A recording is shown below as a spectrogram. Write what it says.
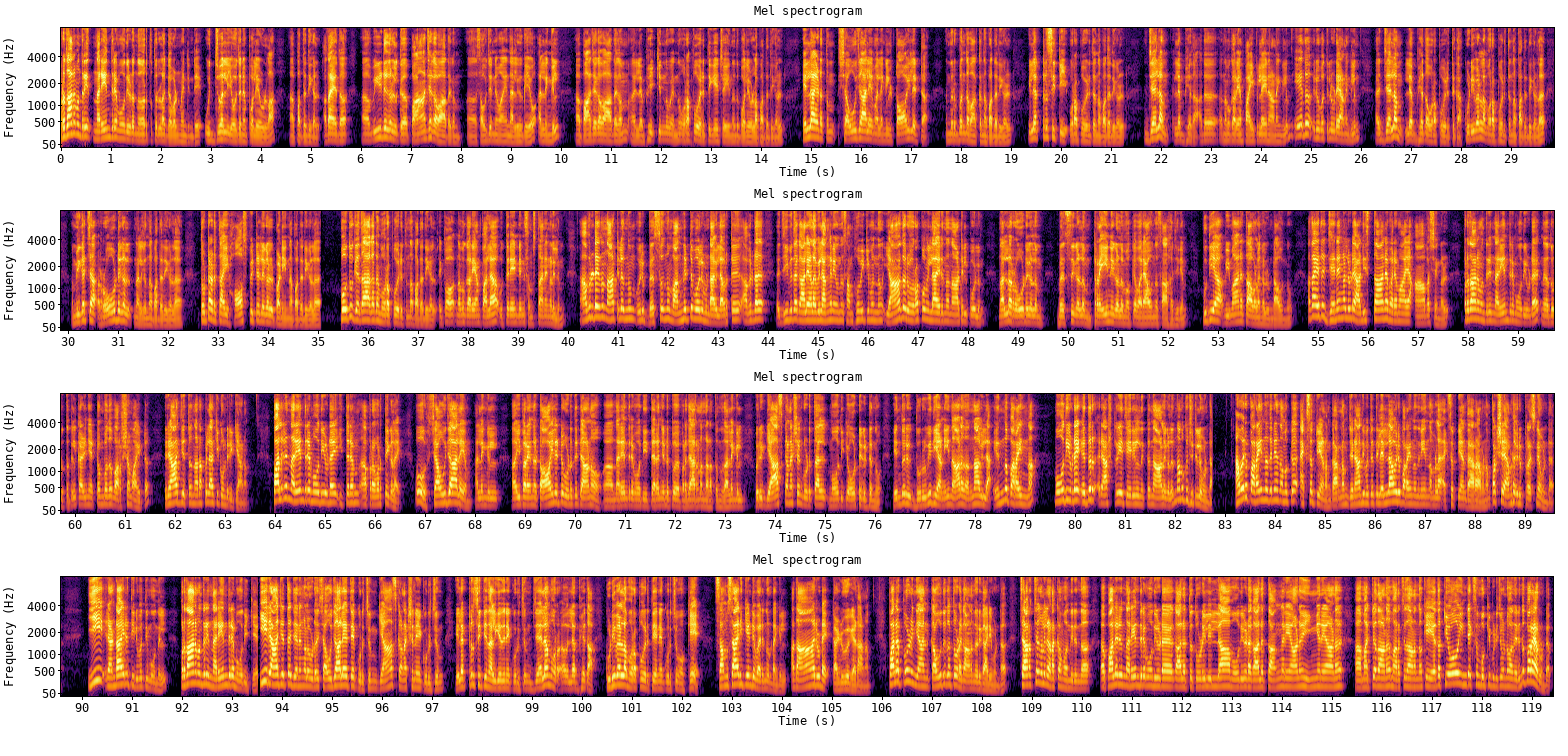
പ്രധാനമന്ത്രി നരേന്ദ്രമോദിയുടെ നേതൃത്വത്തിലുള്ള ഗവൺമെന്റിന്റെ ഉജ്ജ്വൽ യോജന പോലെയുള്ള പദ്ധതികൾ അതായത് വീടുകൾക്ക് പാചകവാതകം സൗജന്യമായി നൽകുകയോ അല്ലെങ്കിൽ പാചകവാതകം ലഭിക്കുന്നു ലഭിക്കുന്നുവെന്ന് ഉറപ്പുവരുത്തുകയോ ചെയ്യുന്നത് പോലെയുള്ള പദ്ധതികൾ എല്ലായിടത്തും ശൗചാലയം അല്ലെങ്കിൽ ടോയ്ലറ്റ് നിർബന്ധമാക്കുന്ന പദ്ധതികൾ ഇലക്ട്രിസിറ്റി ഉറപ്പുവരുത്തുന്ന പദ്ധതികൾ ജലം ലഭ്യത അത് നമുക്കറിയാം പൈപ്പ് ലൈൻ ആണെങ്കിലും ഏത് രൂപത്തിലൂടെയാണെങ്കിലും ജലം ലഭ്യത ഉറപ്പുവരുത്തുക കുടിവെള്ളം ഉറപ്പുവരുത്തുന്ന പദ്ധതികൾ മികച്ച റോഡുകൾ നൽകുന്ന പദ്ധതികൾ തൊട്ടടുത്തായി ഹോസ്പിറ്റലുകൾ പണിയുന്ന പദ്ധതികൾ പൊതുഗതാഗതം ഉറപ്പുവരുത്തുന്ന പദ്ധതികൾ. ഇപ്പോൾ നമുക്കറിയാം പല ഉത്തരേന്ത്യൻ സംസ്ഥാനങ്ങളിലും അവരുടെ ഒന്നും നാട്ടിലൊന്നും ഒരു ബസ്സൊന്നും വന്നിട്ട് പോലും ഉണ്ടാവില്ല. അവർക്ക് അവരുടെ ജീവിത കാലയളവിൽ അങ്ങനെയൊന്നും സംഭവിക്കുമെന്ന് യാതൊരു ഉറപ്പുമില്ലായിരുന്ന നാട്ടിൽ പോലും നല്ല റോഡുകളും ബസ്സുകളും ട്രെയിനുകളും ഒക്കെ വരാവുന്ന സാഹചര്യം പുതിയ വിമാനത്താവളങ്ങൾ ഉണ്ടാവുന്നു. അതായത് ജനങ്ങളുടെ അടിസ്ഥാനപരമായ ആവശ്യങ്ങൾ പ്രധാനമന്ത്രി നരേന്ദ്രമോദിയുടെ നേതൃത്വത്തിൽ കഴിഞ്ഞ എട്ടൊമ്പത് വർഷമായിട്ട് രാജ്യത്ത് നടപ്പിലാക്കിക്കൊണ്ടിരിക്കുകയാണ്. പലരും നരേന്ദ്രമോദിയുടെ ഇത്തരം പ്രവൃത്തികളെ ഓ ശൗചാലയം അല്ലെങ്കിൽ ഈ പറയുന്ന ടോയ്ലറ്റ് കൊടുത്തിട്ടാണോ നരേന്ദ്രമോദി തെരഞ്ഞെടുപ്പ് പ്രചാരണം നടത്തുന്നത്? അല്ലെങ്കിൽ ഒരു ഗ്യാസ് കണക്ഷൻ കൊടുത്താൽ മോദിക്ക് വോട്ട് കിട്ടുന്നു. എന്തൊരു ദുർവിധിയാണ് ഈ നാട് നന്നാവില്ല എന്ന് പറയുന്ന മോദിയുടെ എതിർ രാഷ്ട്രീയ ചേരിയിൽ നിൽക്കുന്ന ആളുകളും നമുക്ക് ചുറ്റിലുമുണ്ട്. അവർ പറയുന്നതിനെ നമുക്ക് അക്സെപ്റ്റ് ചെയ്യണം. കാരണം ജനാധിപത്യത്തിൽ എല്ലാവരും പറയുന്നതിനെയും നമ്മൾ അക്സെപ്റ്റ് ചെയ്യാൻ തയ്യാറാവണം. പക്ഷേ അവിടെ ഒരു പ്രശ്നമുണ്ട്. ഈ രണ്ടായിരത്തി ഇരുപത്തി മൂന്നിൽ പ്രധാനമന്ത്രി നരേന്ദ്രമോദിക്ക് ഈ രാജ്യത്തെ ജനങ്ങളോട് ശൗചാലയത്തെക്കുറിച്ചും ഗ്യാസ് കണക്ഷനെക്കുറിച്ചും ഇലക്ട്രിസിറ്റി നൽകിയതിനെക്കുറിച്ചും ജലം ലഭ്യത കുടിവെള്ളം ഉറപ്പുവരുത്തിയതിനെക്കുറിച്ചും ഒക്കെ സംസാരിക്കേണ്ടി വരുന്നുണ്ടെങ്കിൽ അത് ആരുടെ കഴിവുകേടാണ്? പലപ്പോഴും ഞാൻ കൗതുകത്തോടെ കാണുന്ന ഒരു കാര്യമുണ്ട്. ചർച്ചകളിലടക്കം വന്നിരുന്ന് പലരും നരേന്ദ്രമോദിയുടെ കാലത്ത് തൊഴിലില്ല മോദിയുടെ കാലത്ത് അങ്ങനെയാണ് ഇങ്ങനെയാണ് മറ്റതാണ് മറിച്ചതാണെന്നൊക്കെ ഏതൊക്കെയോ ഇൻഡെക്സും പൊക്കി പിടിച്ചുകൊണ്ട് വന്നിരുന്ന് പറയാറുണ്ട്.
